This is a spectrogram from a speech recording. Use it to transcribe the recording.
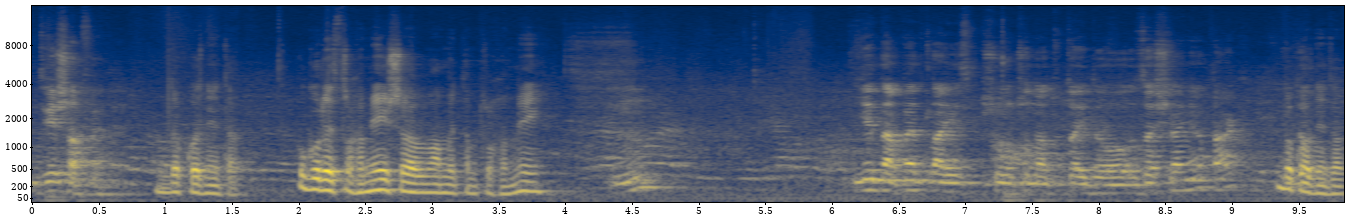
dwie szafy. Dokładnie tak. U góry jest trochę mniejsza, bo mamy tam trochę mniej. Mhm. Jedna pętla jest przyłączona tutaj do zasilania, tak? Dokładnie tak.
